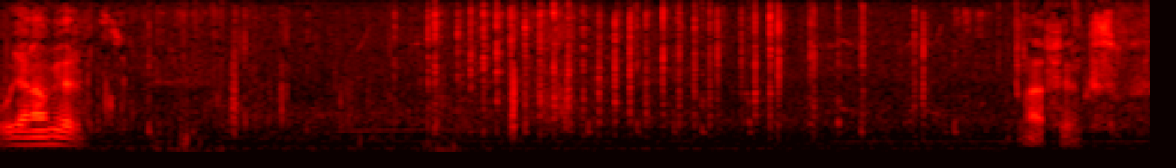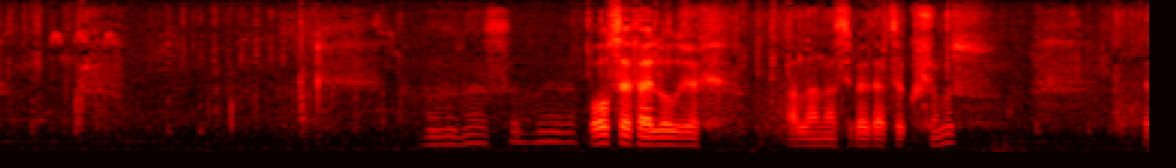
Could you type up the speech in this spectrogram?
Uyanamıyorum. Aferin kızım. Bol seferli olacak. Allah nasip ederse kuşumuz. Ee,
